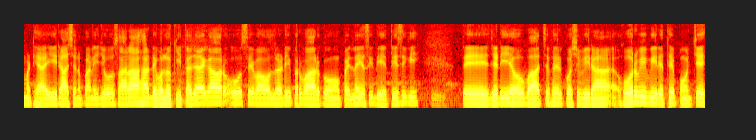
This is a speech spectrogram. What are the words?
ਮਠਿਆਈ ਰਾਸ਼ਨ ਪਾਣੀ ਜੋ ਸਾਰਾ ਸਾਡੇ ਵੱਲੋਂ ਕੀਤਾ ਜਾਏਗਾ ਔਰ ਉਹ ਸੇਵਾ ਆਲਰੇਡੀ ਪਰਿਵਾਰ ਕੋਲ ਪਹਿਲਾਂ ਹੀ ਅਸੀਂ ਦੇਤੀ ਸੀਗੀ। ਤੇ ਜਿਹੜੀ ਆ ਉਹ ਬਾਅਦ ਚ ਫਿਰ ਕੁਝ ਵੀਰਾਂ ਹੋਰ ਵੀ ਵੀਰ ਇੱਥੇ ਪਹੁੰਚੇ।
